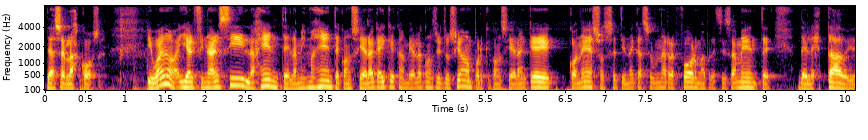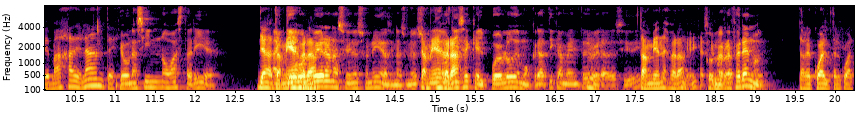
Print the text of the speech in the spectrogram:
de hacer las cosas. Y bueno, y al final si la gente, la misma gente, considera que hay que cambiar la constitución porque consideran que con eso se tiene que hacer una reforma precisamente del Estado y de más adelante. Y aún así no bastaría. Ya, Hay también que es verdad. volver a Naciones Unidas y Naciones También es Unidas verdad. dice que el pueblo democráticamente Mm. deberá decidir. También es verdad. Y hay que hacer Por un referéndum. Tal cual, tal cual.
